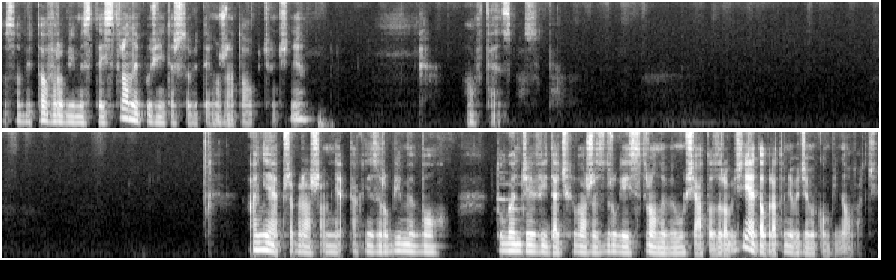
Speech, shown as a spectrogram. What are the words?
To sobie to wrobimy z tej strony, później też sobie tutaj można to obciąć, nie? O, w ten sposób. A nie, przepraszam, nie, tak nie zrobimy, bo tu będzie widać, chyba że z drugiej strony by musiała to zrobić. Nie, dobra, to nie będziemy kombinować.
